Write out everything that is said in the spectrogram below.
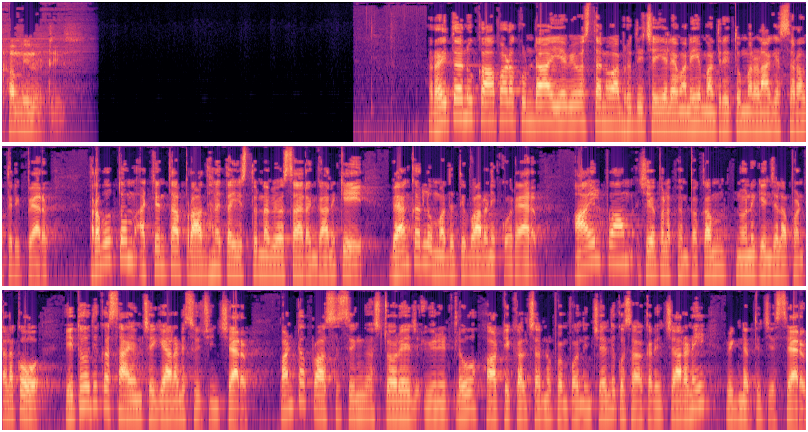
communities. రైతును కాపాడకుండా ఏ వ్యవస్థను అభివృద్ధి చేయలేమని మంత్రి తుమ్మల నాగేశ్వరరావు తెలిపారు ప్రభుత్వం అత్యంత ప్రాధాన్యత ఇస్తున్న వ్యవసాయ రంగానికి బ్యాంకర్లు మద్దతివ్వాలని కోరారు ఆయిల్ పామ్ చేపల పెంపకం నూనె గింజల పంటలకు ఇతోధిక సాయం చేయాలని సూచించారు. పంట ప్రాసెసింగ్ స్టోరేజ్ యూనిట్లు హార్టికల్చర్ను పెంపొందించేందుకు సహకరించాలని విజ్ఞప్తి చేశారు.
